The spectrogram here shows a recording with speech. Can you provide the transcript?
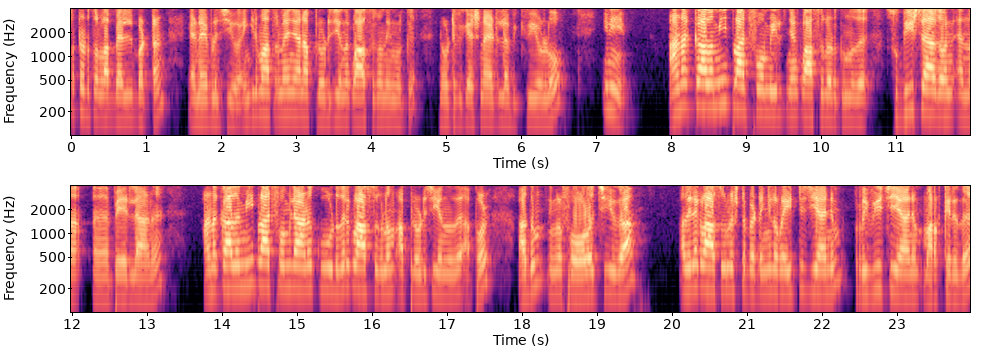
തൊട്ടടുത്തുള്ള ബെൽ ബട്ടൺ എനേബിൾ ചെയ്യുക. എങ്കിൽ മാത്രമേ ഞാൻ അപ്ലോഡ് ചെയ്യുന്ന ക്ലാസ്സുകൾ നിങ്ങൾക്ക് നോട്ടിഫിക്കേഷനായിട്ട് ലഭിക്കുകയുള്ളൂ. ഇനി അണക്കാദമി പ്ലാറ്റ്ഫോമിൽ ഞാൻ ക്ലാസ്സുകൾ എടുക്കുന്നത് സുധീഷ് രാഘവൻ എന്ന പേരിലാണ്. അൺഅക്കാദമി പ്ലാറ്റ്ഫോമിലാണ് കൂടുതൽ ക്ലാസ്സുകളും അപ്ലോഡ് ചെയ്യുന്നത്. അപ്പോൾ അതും നിങ്ങൾ ഫോളോ ചെയ്യുക. അതിലെ ക്ലാസ്സുകൾ ഇഷ്ടപ്പെട്ടെങ്കിൽ റേറ്റ് ചെയ്യാനും റിവ്യൂ ചെയ്യാനും മറക്കരുത്.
